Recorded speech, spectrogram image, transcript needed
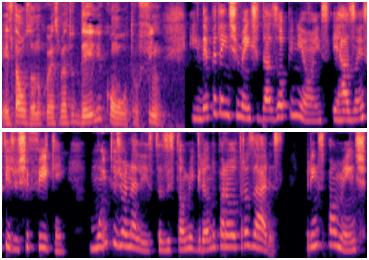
ele está usando o conhecimento dele com outro fim. Independentemente das opiniões e razões que justifiquem, muitos jornalistas estão migrando para outras áreas, principalmente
